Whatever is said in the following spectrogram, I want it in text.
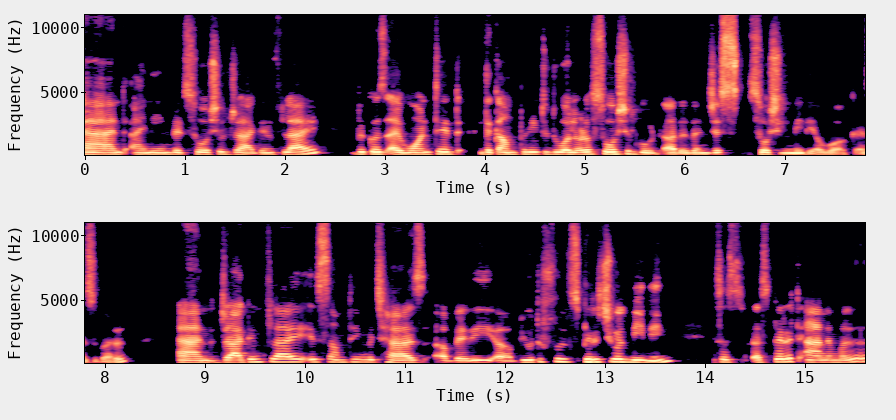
and I named it Social Dragonfly because I wanted the company to do a lot of social good other than just social media work as well. And Dragonfly is something which has a very uh, beautiful spiritual meaning it's a, a spirit animal,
